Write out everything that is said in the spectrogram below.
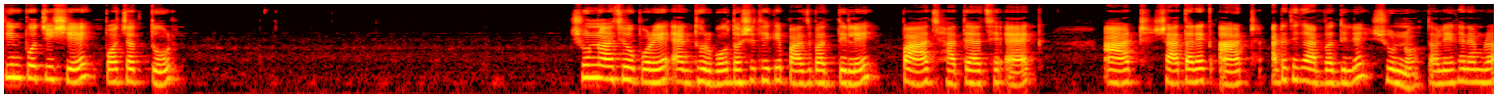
তিন পঁচিশে পঁচাত্তর। শূন্য আছে ওপরে, এক ধরবো, দশে থেকে পাঁচ বাদ দিলে পাঁচ, হাতে আছে এক, আট, সাত আর এক আট, আটে থেকে আট বাদ দিলে শূন্য। তাহলে এখানে আমরা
